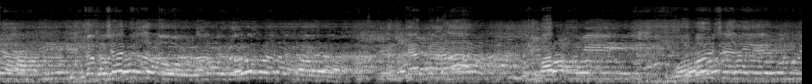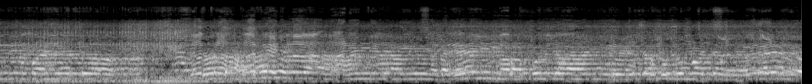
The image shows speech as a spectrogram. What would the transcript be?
यांनी लक्षात आलो त्या काळात बापूंनी वैभवशाली मंदिर बांधण्याचं जर हातात घेतलं आणि आम्ही सगळ्यांनी बापूंच्या आणि त्यांच्या कुटुंबाच्या सगळ्यांना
